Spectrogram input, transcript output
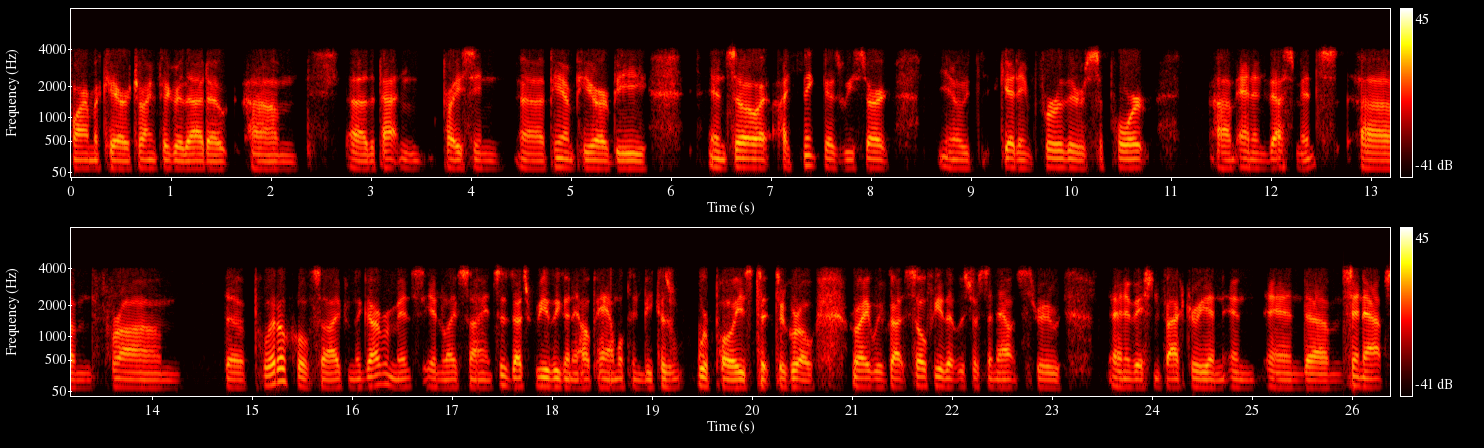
pharmacare, try and figure that out. Um, uh, the patent pricing, uh, PMPRB, and so I, think as we start, you know, getting further support um, and investments um, from the political side from the governments in life sciences, that's really going to help Hamilton because we're poised to, to grow, right? We've got Sophie that was just announced through Innovation Factory and and and um, Synapse,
